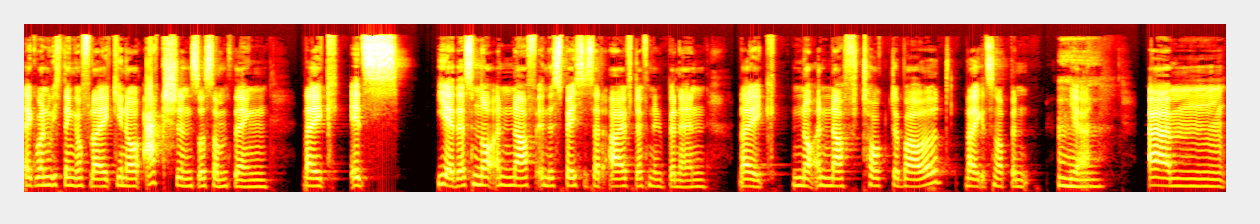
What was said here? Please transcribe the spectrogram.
like when we think of like you know actions or something like it's yeah there's not enough in the spaces that i've definitely been in like not enough talked about like it's not been Yeah. Mhm. um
